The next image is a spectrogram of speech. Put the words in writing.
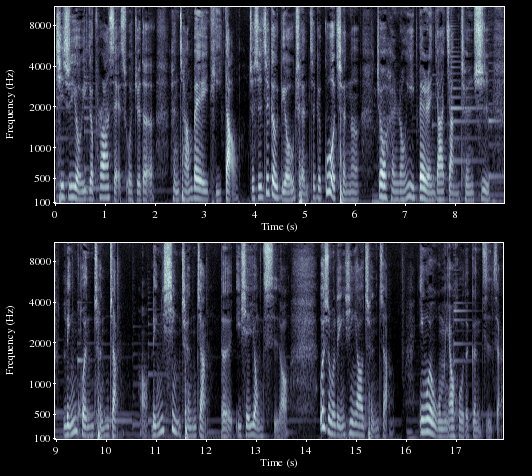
其实有一个 process，我觉得很常被提到，就是这个流程、这个过程呢，就很容易被人家讲成是灵魂成长、哦灵性成长的一些用词哦。为什么灵性要成长？因为我们要活得更自在。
